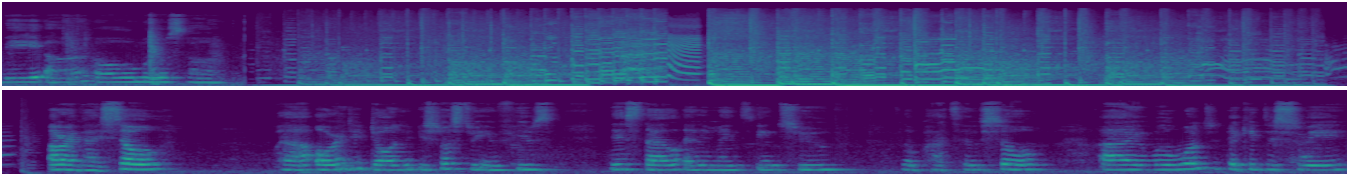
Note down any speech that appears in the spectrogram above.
we are almost done. All right guys so we are already done. It's just to infuse this style element into the pattern. So I will want to take it this way.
